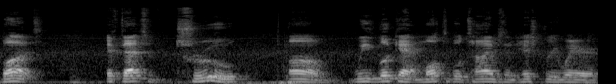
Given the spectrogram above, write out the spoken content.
But if that's true, um, we look at multiple times in history where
